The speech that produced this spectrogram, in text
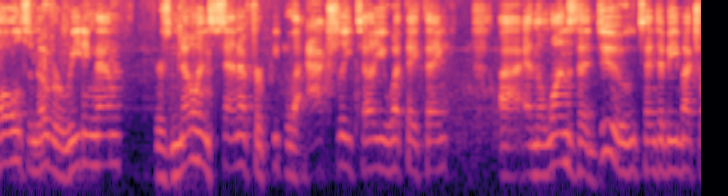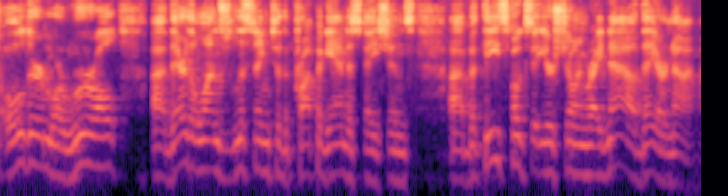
polls and overreading them. There's no incentive for people to actually tell you what they think. Uh, and the ones that do tend to be much older, more rural. Uh, they're the ones listening to the propaganda stations. Uh, but these folks that you're showing right now, they are not.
